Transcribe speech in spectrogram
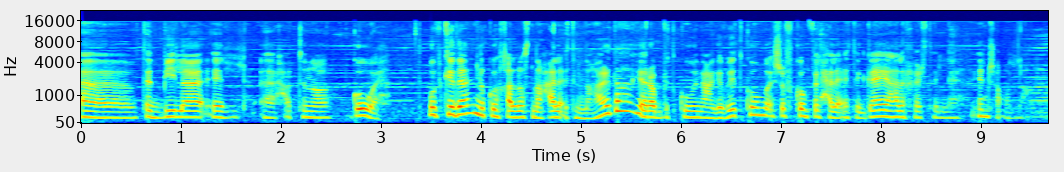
التتبيله اللي آه حطيناه جواها وبكده نكون خلصنا حلقة النهارده. يا رب تكون عجبتكم وأشوفكم في الحلقات الجاية. على خيرة الله إن شاء الله.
